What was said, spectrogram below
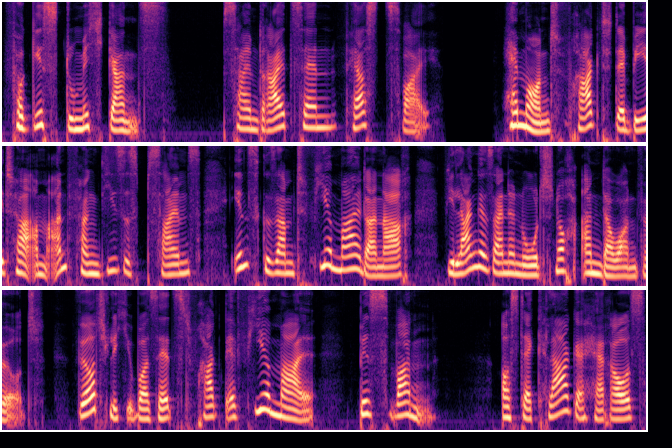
vergisst du mich ganz? Psalm 13, Vers 2 Hämmernd fragt der Beter am Anfang dieses Psalms insgesamt viermal danach, wie lange seine Not noch andauern wird. Wörtlich übersetzt fragt er viermal, bis wann? Aus der Klage heraus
